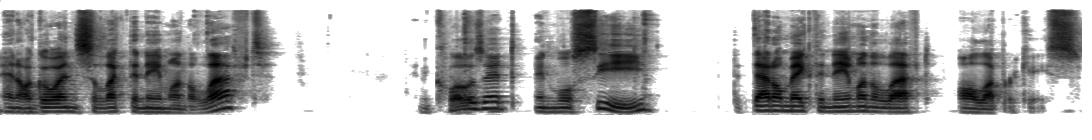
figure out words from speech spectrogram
and I'll go ahead and select the name on the left and close it, and we'll see that that'll make the name on the left all uppercase.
